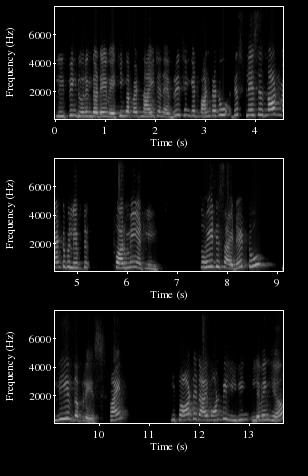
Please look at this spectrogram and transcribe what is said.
sleeping during the day, waking up at night, and everything at one duddu. This place is not meant to be lived for me at least. So he decided to leave the place. Fine. He thought that I won't be leaving, living here.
